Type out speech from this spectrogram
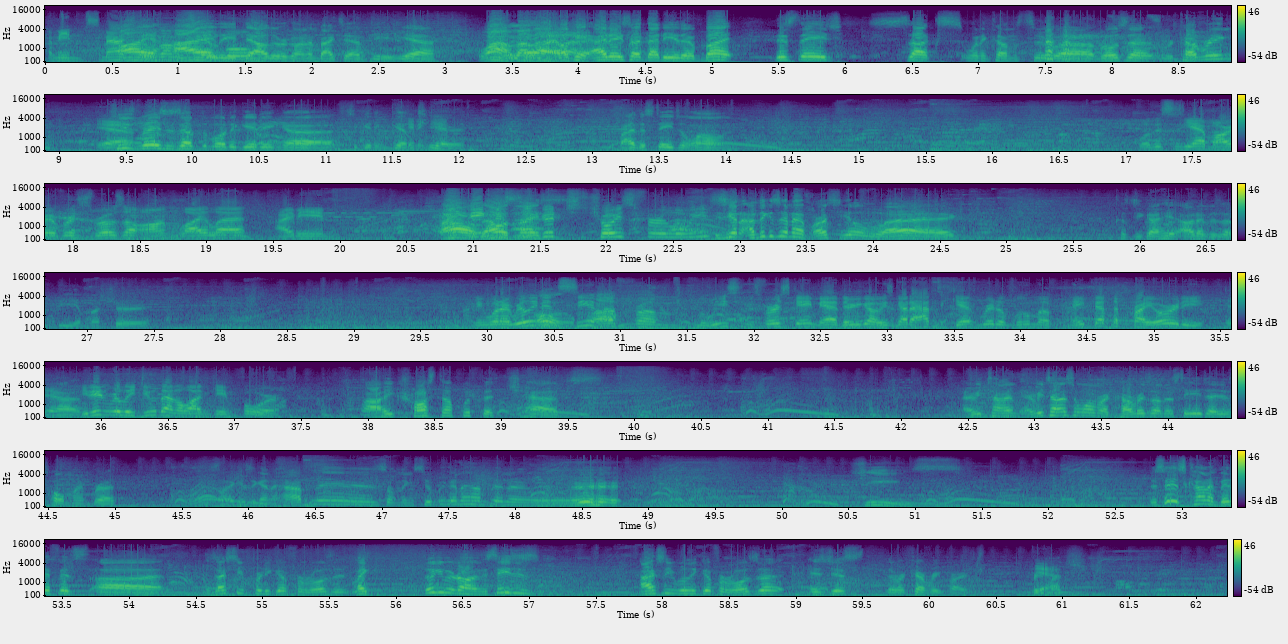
I mean, Smash I highly table. doubt they were going back to FD. Yeah. Wow. Look Not that. that. Okay, I didn't expect that either. But this stage sucks when it comes to uh, Rosa recovering. Yeah. She's very susceptible to getting uh, to getting gimped Getting here by the stage alone. Well, this is, yeah, Mario versus Rosa on Lylat. I mean, Wow, I think that this was nice. is a good choice for Luis. He's gonna. I think he's gonna have RCL lag because he got hit out of his up B. I'm not sure. I mean, what I really Oh, didn't see wow. enough from Luis in his first game, yeah, there you go. He's got to have to get rid of Luma, make that the priority. Yeah. He didn't really do that a lot in game four. Wow, he crossed up with the jabs. Every time, every time someone recovers on the stage, I just hold my breath. Like, is it gonna happen? Is something super gonna happen? Jeez. This stage kind of benefits. Uh, it's actually pretty good for Rosa. Like, don't get me wrong, the stage is actually really good for Rosa. It's just the recovery part, pretty Yeah. much.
